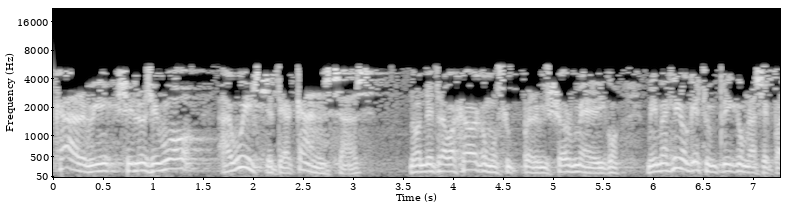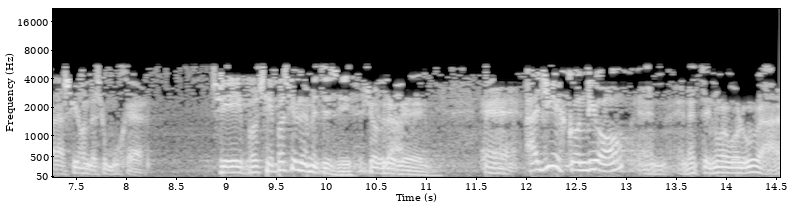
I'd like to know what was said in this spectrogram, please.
Harvey se lo llevó a Wichita, a Kansas, donde trabajaba como supervisor médico. Me imagino que esto implica una separación de su mujer. Sí, pues, sí, posiblemente sí. Yo creo que... Eh, allí escondió, en, este nuevo lugar,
